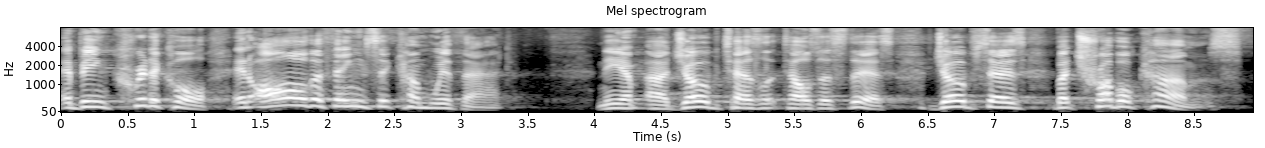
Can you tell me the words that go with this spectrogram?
and being critical and all the things that come with that. Uh, Job tells, us this Job says, But trouble comes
